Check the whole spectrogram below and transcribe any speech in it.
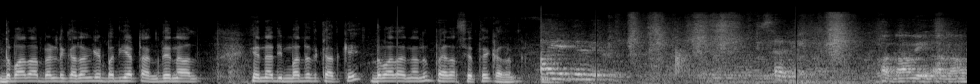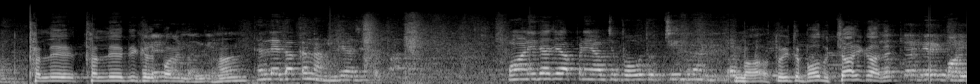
ਦੁਬਾਰਾ ਬਿਲਡ ਕਰਾਂਗੇ ਵਧੀਆ ਢੰਗ ਦੇ ਨਾਲ ਇਹਨਾਂ ਦੀ ਮਦਦ ਕਰਕੇ ਦੁਬਾਰਾ ਇਹਨਾਂ ਨੂੰ ਪੈਰਾਂ ਸਿਰ ਤੇ ਕਰਾਂਗੇ। ਅਗਾਂ ਵੇ ਅਗਾਂ ਥੱਲੇ ਥੱਲੇ ਦੀ ਕਿਲ ਪਾਣੀ ਹਾਂ। ਥੱਲੇ ਤੱਕ ਲੰਘ ਗਿਆ ਜੀ ਪਾਣੀ। ਦਾ ਜੇ ਆਪਣੇ ਆਪ ਚ ਬਹੁਤ ਉੱਚੀ ਬਣਾਈ। ਵਾਹ, ਤੁਸੀਂ ਤਾਂ ਬਹੁਤ ਉੱਚਾ ਹੀ ਘਰ ਹੈ। ਪਾਣੀ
